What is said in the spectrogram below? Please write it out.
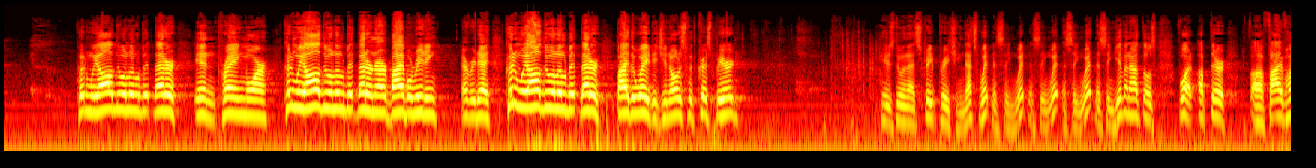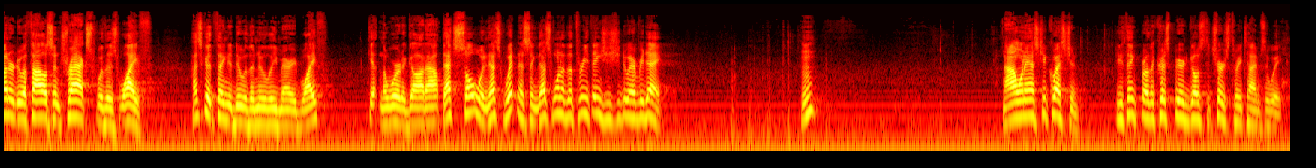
Couldn't we all do a little bit better in praying more? Couldn't we all do a little bit better in our Bible reading every day? Couldn't we all do a little bit better? By the way, did you notice with Chris Beard? He was doing that street preaching. That's witnessing, witnessing, witnessing, witnessing, giving out those, what, up there, uh, 500 to 1,000 tracts with his wife. That's a good thing to do with a newly married wife getting the Word of God out. That's soul winning. That's witnessing. That's one of the three things you should do every day. Hmm? Now, I want to ask you a question. Do you think Brother Chris Beard goes to church three times a week?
